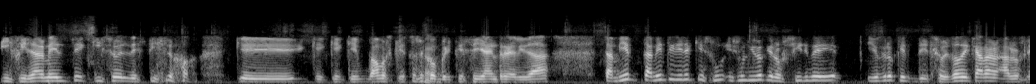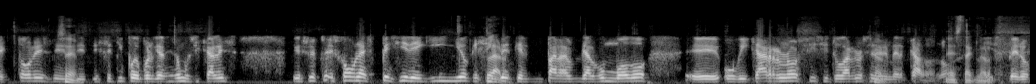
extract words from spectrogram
y finalmente quiso el destino que, que, vamos que esto se convirtiese ya en realidad. También también te diré que es un, es un libro que nos sirve, yo creo que sobre todo de cara a los lectores de, de, de este tipo de publicaciones musicales es como una especie de guiño que sirve que para de algún modo eh, ubicarnos y situarnos en el mercado, ¿no? Está claro. Pero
